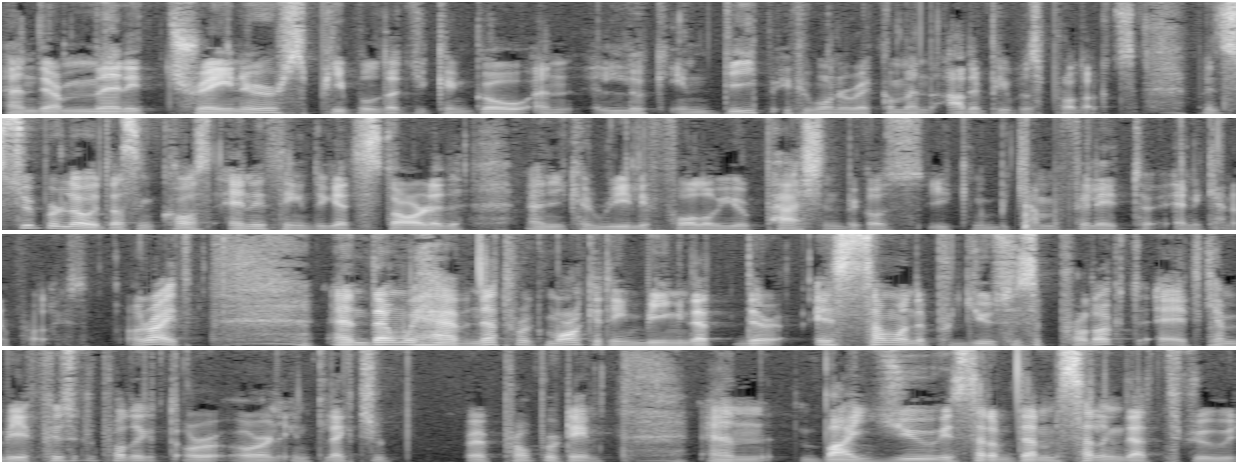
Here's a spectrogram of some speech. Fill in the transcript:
And there are many trainers, people that you can go and look in deep if you want to recommend other people's products. But it's super low, it doesn't cost anything to get started, and you can really follow your passion because you can become affiliate to any kind of products. All right. And then we have network marketing, being that there is someone that produces a product. It can be a physical product or, or an intellectual property and by you instead of them selling that through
